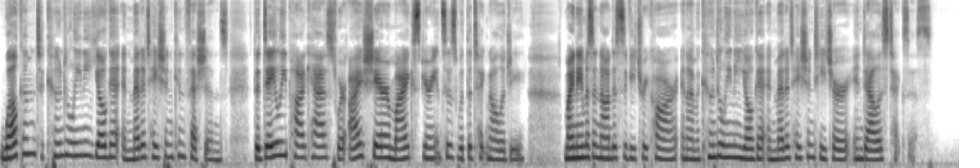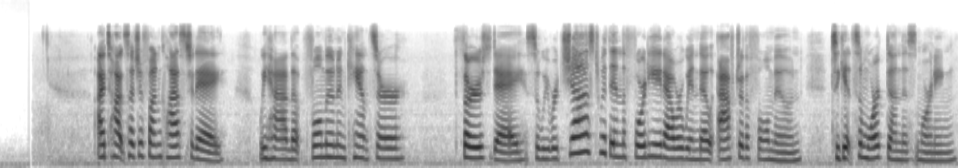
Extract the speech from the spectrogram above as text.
Welcome to Kundalini Yoga and Meditation Confessions, the daily podcast where I share my experiences with the technology. My name is Ananda Savitri Kaur, and I'm a Kundalini Yoga and Meditation teacher in Dallas, Texas. I taught such a fun class today. We had the full moon in Cancer Thursday, so we were just within the 48 hour window after the full moon to get some work done this morning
